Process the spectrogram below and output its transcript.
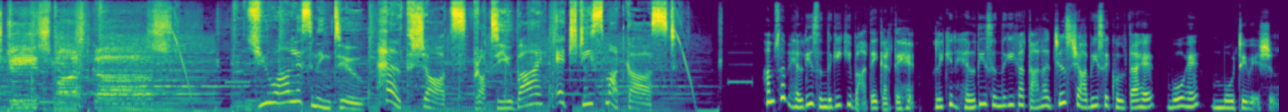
HD Smartcast. You are listening to Health Shots brought to you by HD Smartcast. हम सब healthy ज़िंदगी की बातें करते हैं लेकिन हेल्दी ज़िंदगी का ताला जिस चाबी से खुलता है वो है मोटिवेशन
